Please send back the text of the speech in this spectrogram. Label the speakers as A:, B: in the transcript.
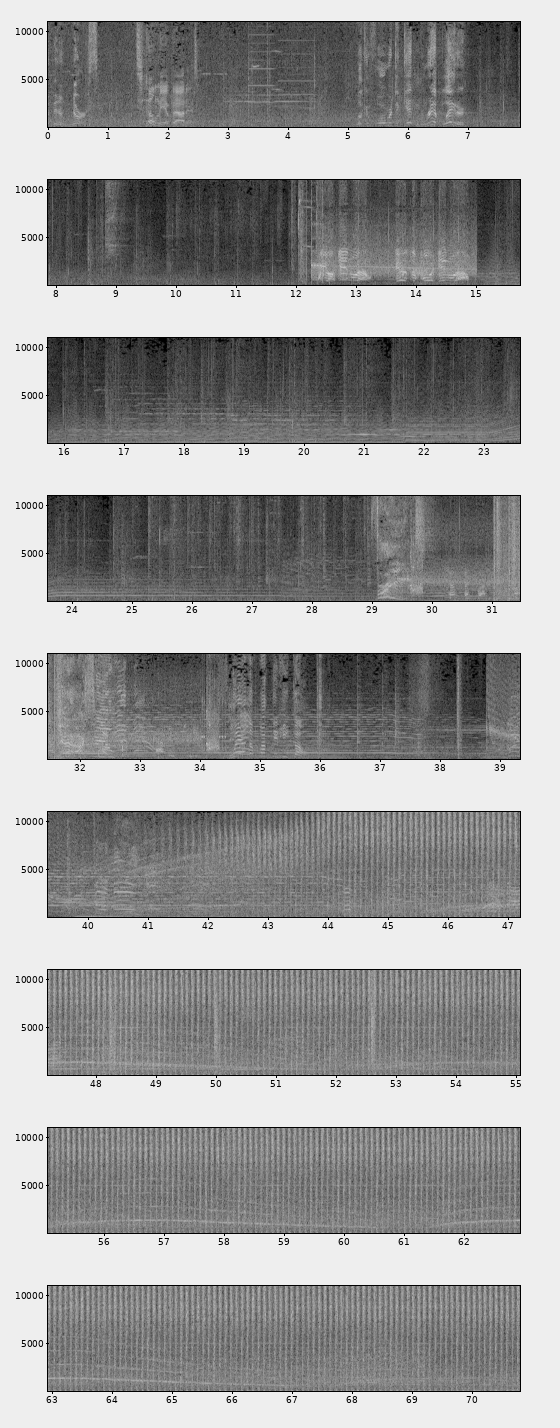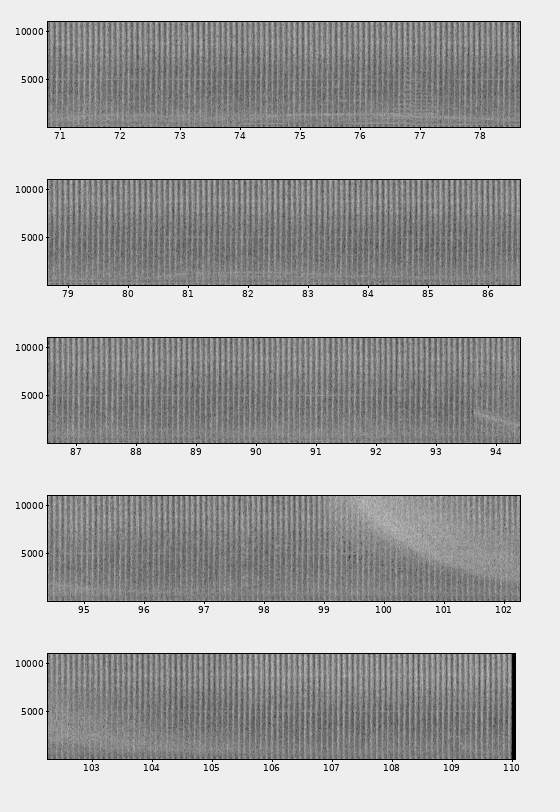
A: been a nurse.
B: Tell me about it.
C: Looking forward to getting ripped later.
D: Freeze! Suspect. Yeah, I see you!
C: Copy.
E: Where the
C: fuck did he go?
